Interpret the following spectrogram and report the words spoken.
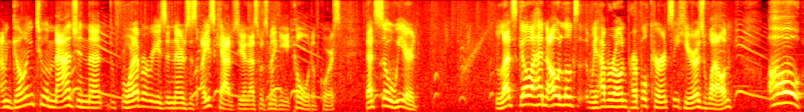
I'm going to imagine that for whatever reason, there's this ice caps here, and that's what's making it cold, of course. That's so weird. Let's go ahead and, oh, looks, we have our own purple currency here as well. Oh,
